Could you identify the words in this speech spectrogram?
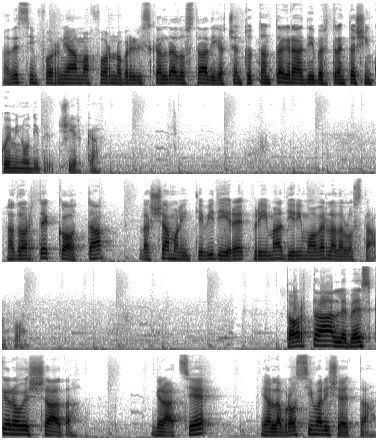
Adesso inforniamo a forno preriscaldato statico a 180 gradi per 35 minuti circa. La torta è cotta, lasciamola intiepidire prima di rimuoverla dallo stampo. Torta alle pesche rovesciata. Grazie e alla prossima ricetta.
